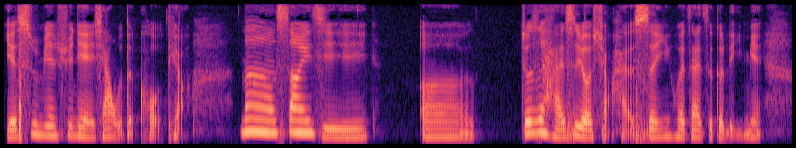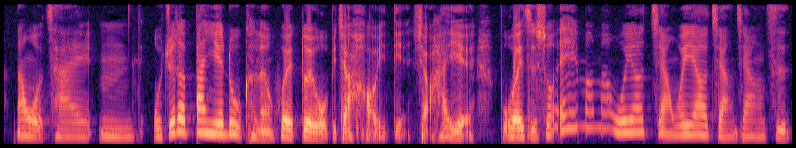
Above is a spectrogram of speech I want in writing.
也顺便训练一下我的口条。那上一集，呃。就是还是有小孩的声音会在这个里面，那我猜，嗯，我觉得半夜录可能会对我比较好一点，小孩也不会只说，哎，妈妈，我要讲，我也要讲这样子，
